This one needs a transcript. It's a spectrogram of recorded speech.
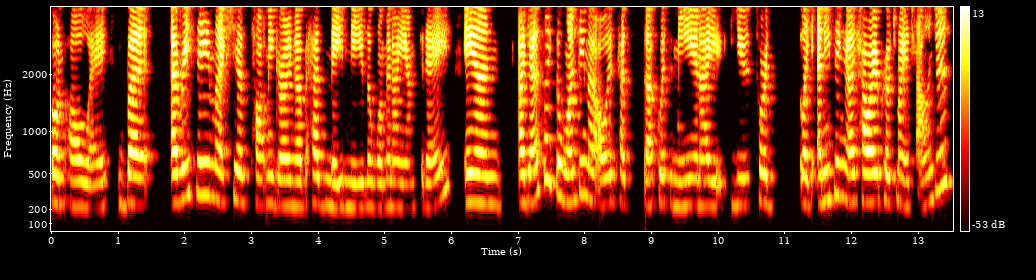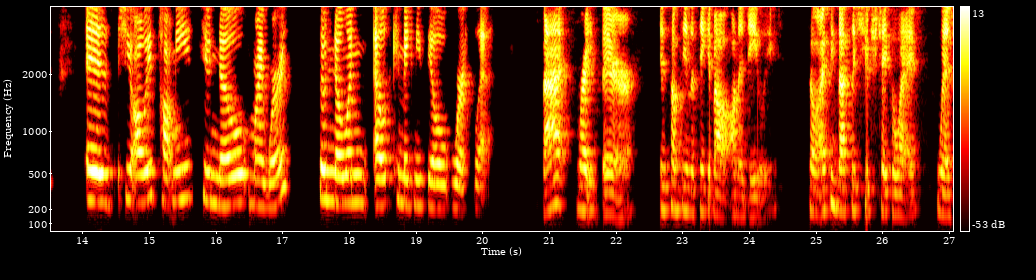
phone call away. But everything like she has taught me growing up has made me the woman I am today. And I guess like the one thing that always has stuck with me and I use towards like anything like how I approach my challenges is she always taught me to know my worth so no one else can make me feel worthless. That right there is something to think about on a daily. So I think that's a huge takeaway with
